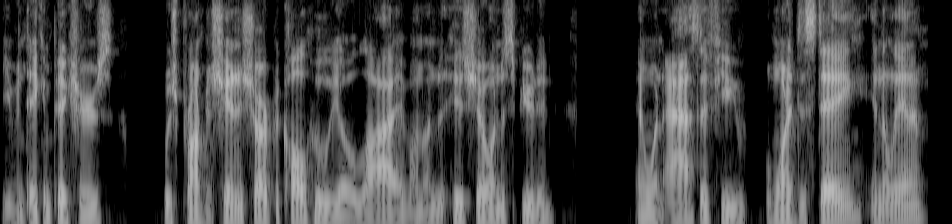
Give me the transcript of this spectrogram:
even taking pictures, which prompted Shannon Sharpe to call Julio live on his show Undisputed. And when asked if he wanted to stay in Atlanta,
